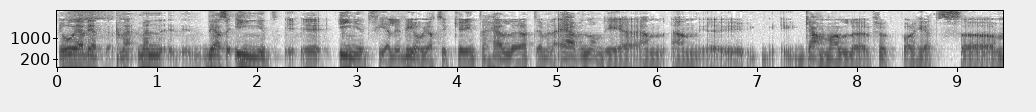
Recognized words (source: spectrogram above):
Jo, jag vet det. Men, men det är alltså inget, eh, inget fel i det. Och jag tycker inte heller att, jag menar, även om det är en, en eh, gammal fruktbarhets... Uh,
